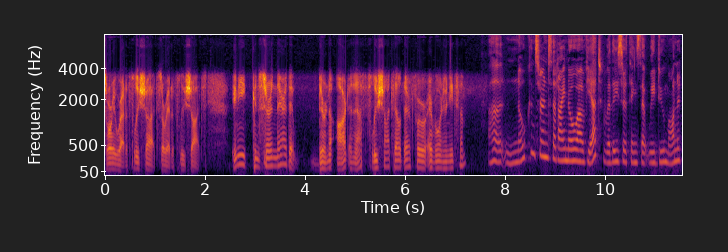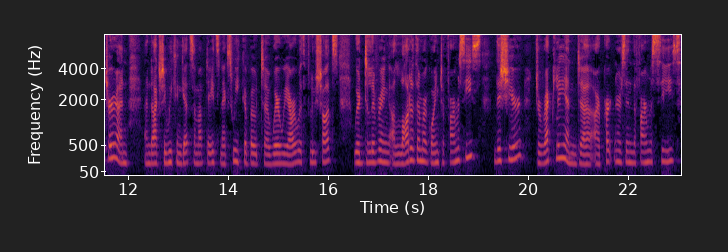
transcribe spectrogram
sorry, we're out of flu shots, sorry, we're out of flu shots. Any concern there that there aren't enough flu shots out there for everyone who needs them? Uh, no concerns that I know of yet. But these are things that we do monitor, and, and actually we can get some updates next week about uh, where we are with flu shots. We're delivering, a lot of them are going to pharmacies this year directly, and uh, our partners in the pharmacies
